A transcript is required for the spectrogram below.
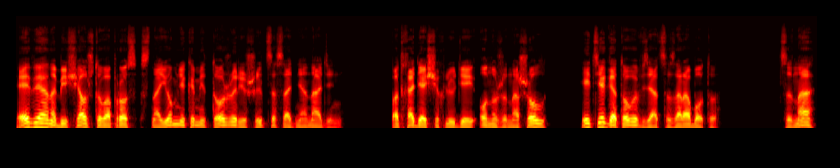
Эвиан обещал, что вопрос с наемниками тоже решится со дня на день. Подходящих людей он уже нашел, и те готовы взяться за работу. Цена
